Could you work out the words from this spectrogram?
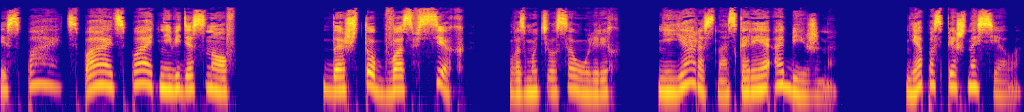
и спать, спать, спать, не видя снов. «Да чтоб вас всех!» — возмутился Ульрих. Не яростно, а скорее обиженно. Я поспешно села.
